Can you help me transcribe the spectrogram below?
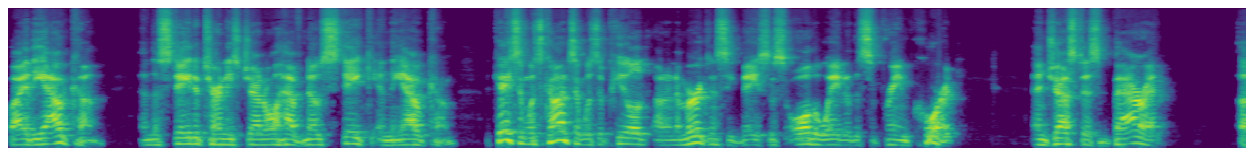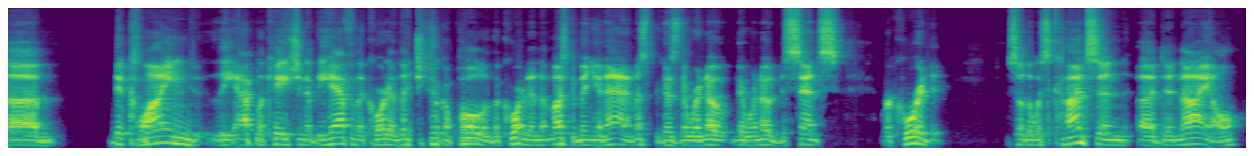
by the outcome. And the state attorneys general have no stake in the outcome case in Wisconsin was appealed on an emergency basis all the way to the Supreme Court. And Justice Barrett um, declined the application on behalf of the court, and then she took a poll of the court, and it must have been unanimous because there were no there were no dissents recorded. So the Wisconsin uh, denial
